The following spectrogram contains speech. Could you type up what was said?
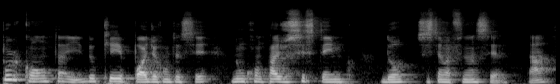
por conta aí do que pode acontecer num contágio sistêmico do sistema financeiro. Tá?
